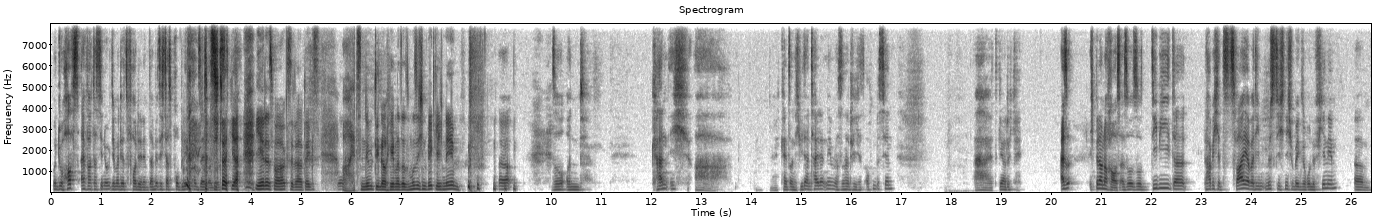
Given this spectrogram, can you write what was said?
und du hoffst einfach, dass den irgendjemand jetzt vor dir nimmt, damit sich das Problem von selber löst. da, ja, jedes Mal hockst du da und denkst, oh, jetzt nimmt ihn doch jemand, sonst muss ich ihn wirklich nehmen. Ja. So, und kann ich. Ah, ich kann jetzt auch nicht wieder einen Thailand nehmen, das ist natürlich jetzt auch ein bisschen. Ah, jetzt gehen wir durch. Also, ich bin auch noch raus. Also, so DB, da habe ich jetzt zwei, aber die müsste ich nicht unbedingt in Runde 4 nehmen. Ähm,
